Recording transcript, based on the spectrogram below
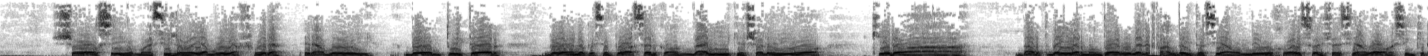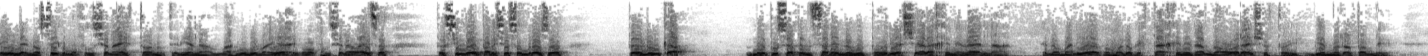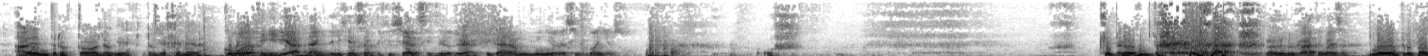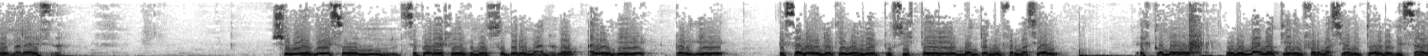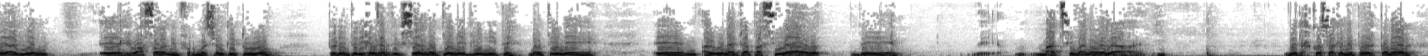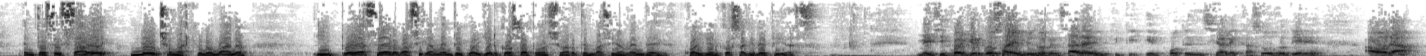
Yo sí, como decís, lo veía muy afuera, era muy, veo en Twitter, veo lo que se puede hacer con Dali, que yo le digo, quiero a Darth Vader montado en un elefante y te hacía un dibujo eso y yo decía, wow, es increíble, no sé cómo funciona esto, no tenía la más mínima idea de cómo funcionaba eso, pero siempre me pareció asombroso, pero nunca me puse a pensar en lo que podría llegar a generar en la, en la humanidad como lo que está generando ahora y yo estoy viéndolo tan de adentro todo lo que, lo que genera. ¿Cómo definirías la inteligencia artificial si te lo tuvieras que explicar a un niño de 5 años? Uf. Qué pregunta. ¿No te preparaste para eso? no me prepare para eso. Yo creo que es un, se podría definir como un superhumano, ¿no? Algo que, porque es algo de lo que vos le pusiste un montón de información. Es como un humano tiene información y todo lo que sabe alguien es basado en la información que tuvo, pero la inteligencia artificial no tiene límite, no tiene eh, alguna capacidad de, de máxima ¿no? de, la, de las cosas que le puedes poner, entonces sabe mucho más que un humano y puede hacer básicamente cualquier cosa, puede ayudarte en básicamente cualquier cosa que le pidas. Me decís cualquier cosa y empiezo a pensar en qué, qué potenciales casos uso tiene. Ahora,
